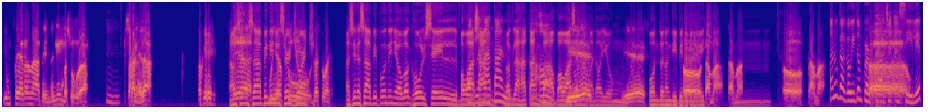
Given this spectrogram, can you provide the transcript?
yung pera natin naging basura Mhm. sa kanila. Okay? Ang Kaya sinasabi ninyo, Sir to- George, That's why. Ang sinasabi po ninyo, wag wholesale bawasan, lahatan. wag lahatan, Oo. ba- bawasan Yes. yung ano yung Yes. pondo ng Oo, DPWH. tama, tama. Mhm. Oo, tama. Ano gagawin doon per project ang Ah. silip?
